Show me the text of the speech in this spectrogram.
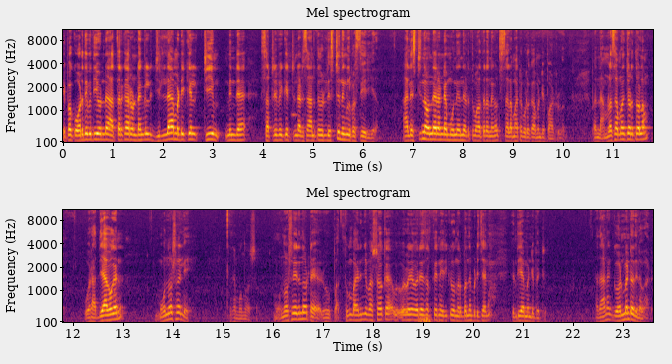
ഇപ്പോൾ കോടതി വിധിയുണ്ട് അത്തരക്കാരുണ്ടെങ്കിൽ ജില്ലാ മെഡിക്കൽ ടീമിന്റെ സർട്ടിഫിക്കറ്റിന്റെ അടിസ്ഥാനത്തിൽ ഒരു ലിസ്റ്റ് നിങ്ങൾ പ്രസിദ്ധീകരിക്കണം. ആ ലിസ്റ്റിൽ നിന്ന് ഒന്ന് രണ്ട് മൂന്ന് എന്നെടുത്ത് മാത്രമേ നിങ്ങൾ സ്ഥലമാറ്റം കൊടുക്കാൻ വേണ്ടി പാടുള്ളൂ. അപ്പം നമ്മളെ സംബന്ധിച്ചിടത്തോളം ഒരു അധ്യാപകൻ മൂന്ന് വർഷമല്ലേ? മൂന്ന് വർഷം. മൂന്ന് വർഷം ഇരുന്നോട്ടെ ഒരു പത്തും പതിനഞ്ചും വർഷമൊക്കെ ഒരേ ഒരേ സ്ഥലത്ത് തന്നെ ഇരിക്കുമോ നിർബന്ധം പിടിച്ചാൽ എന്ത് ചെയ്യാൻ വേണ്ടി പറ്റും? അതാണ് ഗവൺമെന്റ് നിലപാട്.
